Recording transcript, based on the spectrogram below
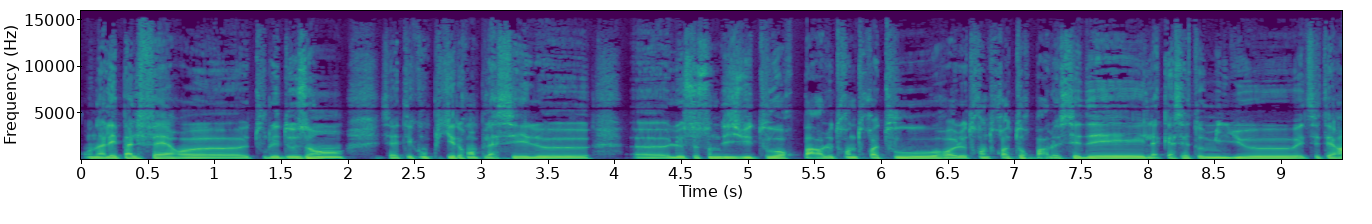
On n'allait pas le faire euh, tous les deux ans. Ça a été compliqué de remplacer le euh, le 78 tours par le 33 tours, le 33 tours par le CD, la cassette au milieu, etc.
